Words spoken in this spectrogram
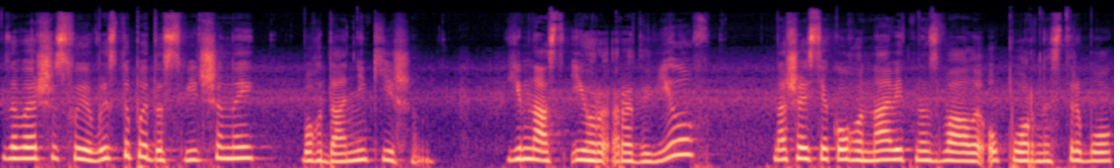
завершив свої виступи досвідчений Богдан Нікішин. Гімнаст Ігор Радивілов, на честь якого навіть назвали опорний стрибок,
